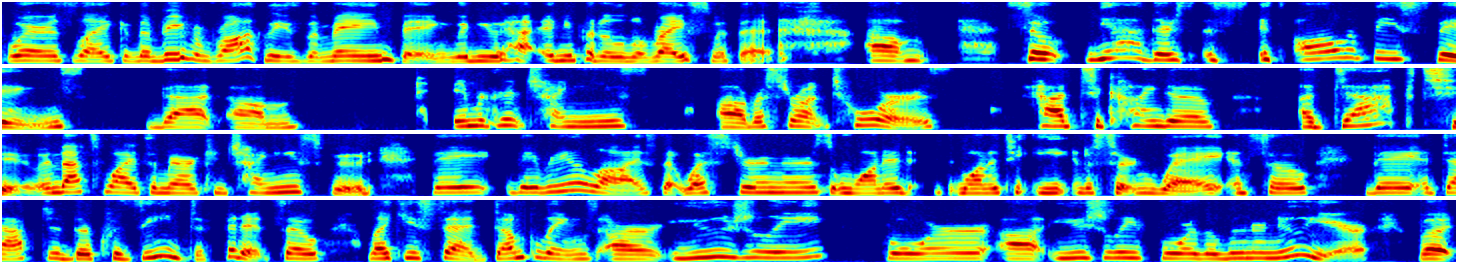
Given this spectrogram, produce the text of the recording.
whereas like the beef and broccoli is the main thing when you have, and you put a little rice with it. Um, so yeah, there's, it's, it's all of these things that um, immigrant Chinese uh, restaurateurs had to kind of adapt to and that's why it's american chinese food. They they realized that westerners wanted wanted to eat in a certain way and so they adapted their cuisine to fit it. So like you said dumplings are usually for uh, usually for the lunar new year but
